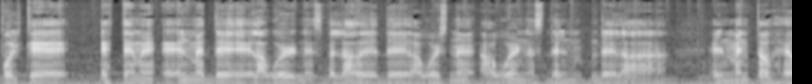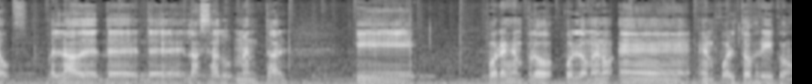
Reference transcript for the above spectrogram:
porque este mes es el mes de la awareness, ¿verdad? De, la awareness, awareness del, de el mental health. ¿Verdad? De, la salud mental. Y, por ejemplo, por lo menos en Puerto Rico,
